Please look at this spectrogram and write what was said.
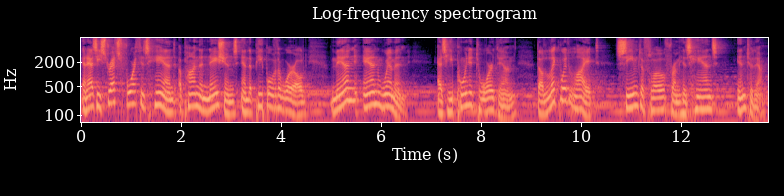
And as he stretched forth his hand upon the nations and the people of the world, men and women, as he pointed toward them, the liquid light seemed to flow from his hands into them.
